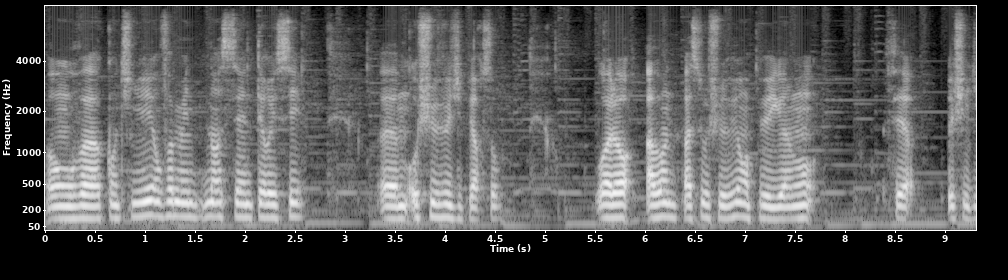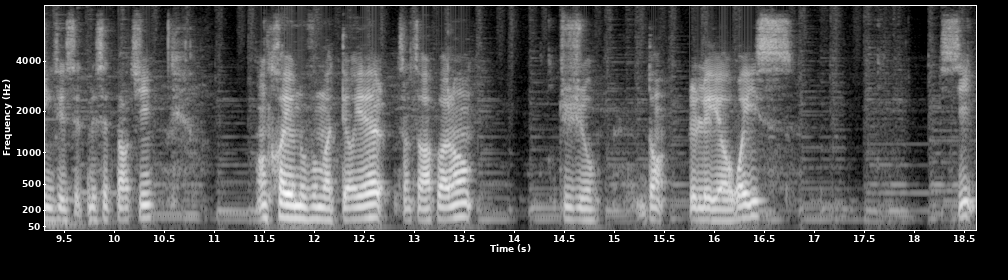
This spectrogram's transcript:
On va continuer. On va maintenant s'intéresser euh, aux cheveux du perso ou alors avant de passer aux cheveux on peut également faire le shading de cette, cette partie. On travaille au nouveau matériel ça ne sera pas long. Toujours dans le layer waste ici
